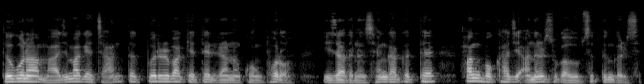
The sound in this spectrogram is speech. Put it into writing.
더구나 마지막에 잔뜩 벌을 받게 되리라는 공포로 이자들은 생각 끝에 항복하지 않을 수가 없었던 걸세.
